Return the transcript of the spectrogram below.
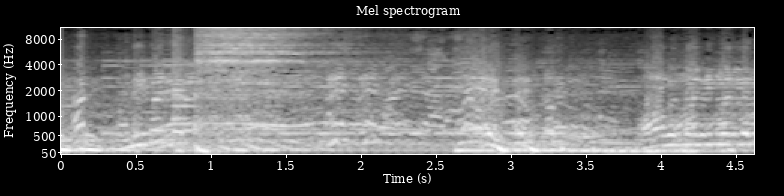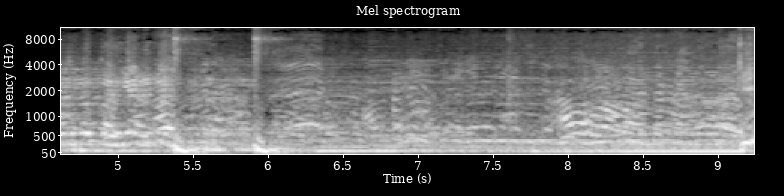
निमन ना निमन ले तो कहिया नहीं कि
